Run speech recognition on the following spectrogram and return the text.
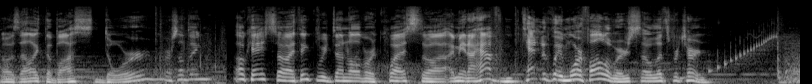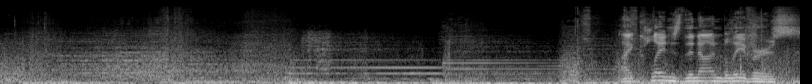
Oh, is that like the boss door or something? Okay, so I think we've done all of our quests. So, uh, I mean, I have technically more followers, so let's return. Cleanse the non-believers.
